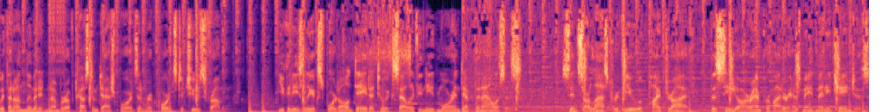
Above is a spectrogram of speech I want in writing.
with an unlimited number of custom dashboards and reports to choose from. You can easily export all data to Excel if you need more in-depth analysis. Since our last review of Pipedrive, the CRM provider has made many changes,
